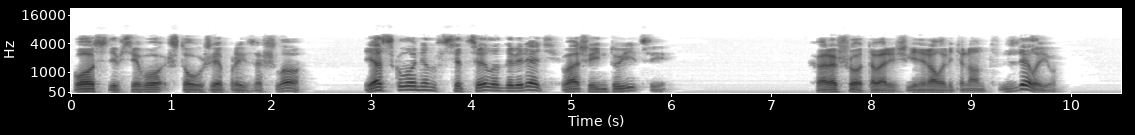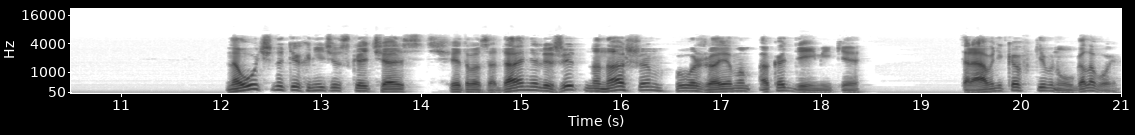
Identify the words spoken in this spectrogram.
После всего, что уже произошло, я склонен всецело доверять вашей интуиции. Хорошо, товарищ генерал-лейтенант, сделаю. Научно-техническая часть этого задания лежит на нашем уважаемом академике. Травников кивнул головой.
